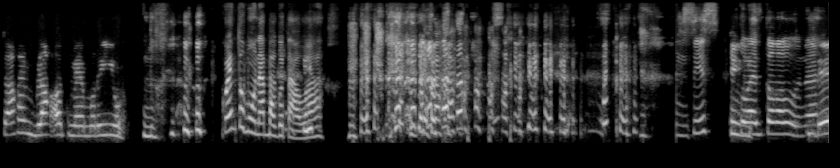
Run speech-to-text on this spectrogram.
Sa akin, blackout memory yung Kwento muna bago tawa. Sis, kwento ka muna. Hindi,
